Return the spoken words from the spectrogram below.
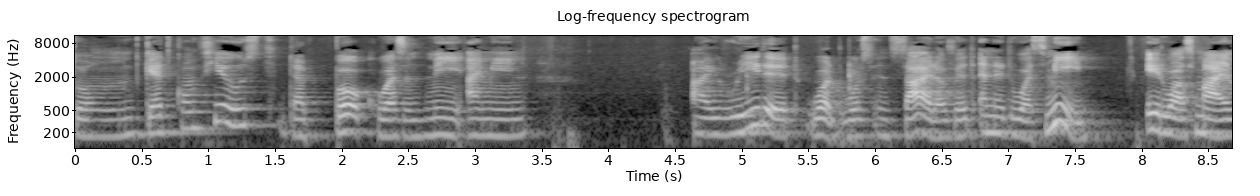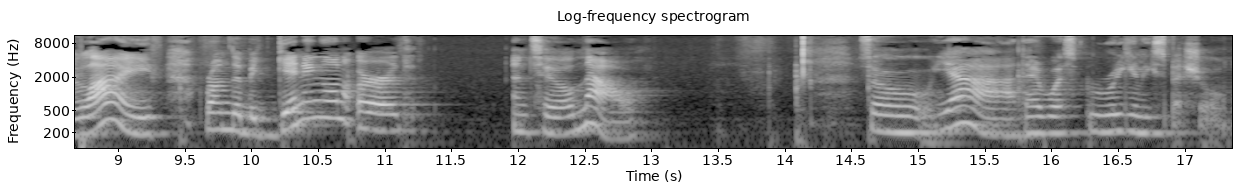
Don't get confused. That book wasn't me. I mean, I read it what was inside of it and it was me. It was my life from the beginning on earth until now. So, yeah, that was really special.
